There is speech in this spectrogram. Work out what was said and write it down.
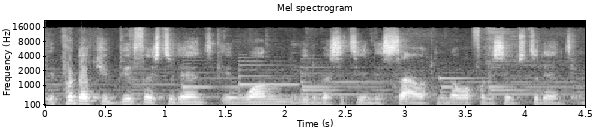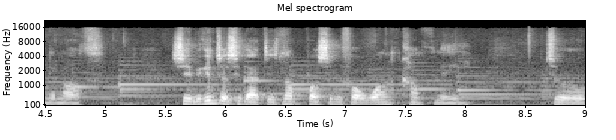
A product you build for a student in one university in the south may not work for the same student in the north. So you begin to see that it's not possible for one company to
